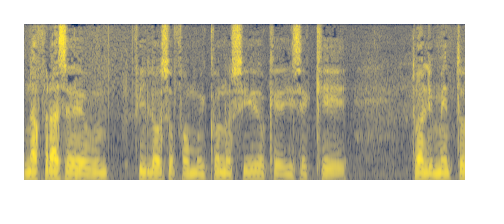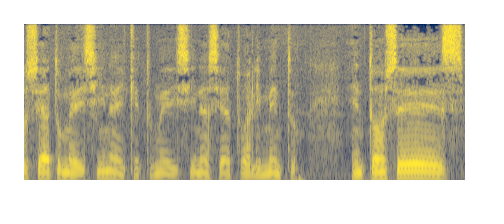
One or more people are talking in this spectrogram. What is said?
una frase de un filósofo muy conocido que dice que tu alimento sea tu medicina y que tu medicina sea tu alimento. Entonces,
